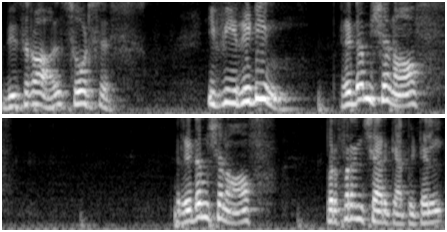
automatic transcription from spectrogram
these are all sources. If we redeem redemption of redemption of preference share capital.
